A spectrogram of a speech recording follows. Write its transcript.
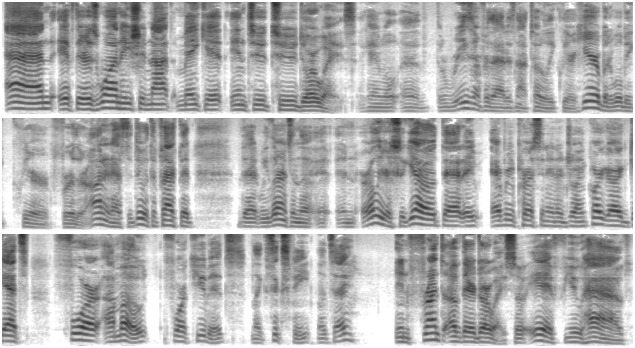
And if there is one, he should not make it into two doorways. Okay, well, uh, the reason for that is not totally clear here, but it will be clear further on. It has to do with the fact that that we learned in the in earlier sugyot that a, every person in a joint courtyard gets four amot, four cubits, like six feet, let's say, in front of their doorway. So if you have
